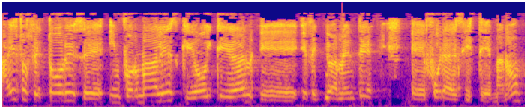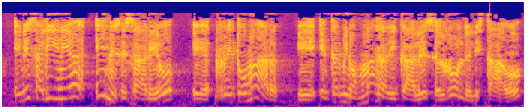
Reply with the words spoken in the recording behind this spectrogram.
a estos sectores eh, informales que hoy quedan eh, efectivamente eh, fuera del sistema. ¿no? En esa línea es necesario retomar eh, en términos más radicales el rol del Estado.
